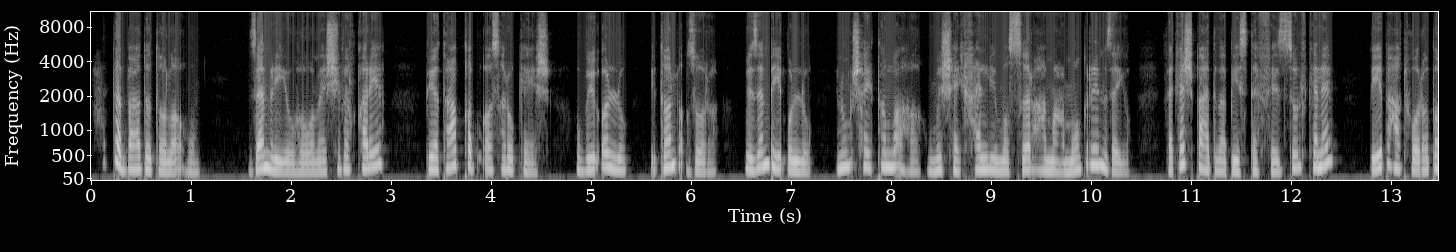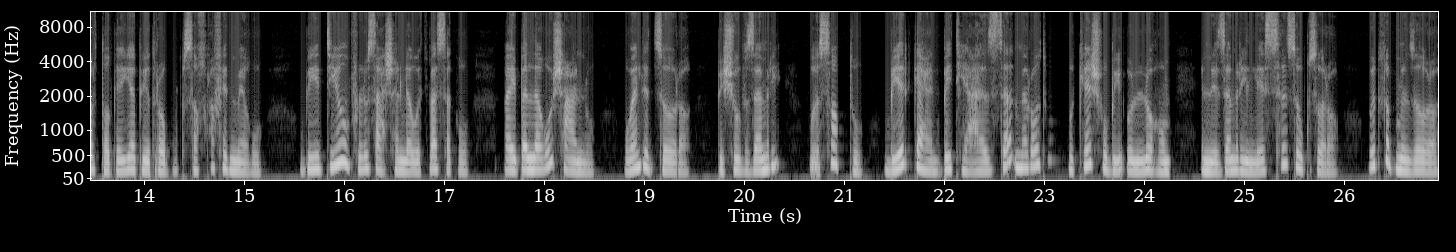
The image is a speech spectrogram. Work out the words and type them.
حتى بعد طلاقهم. زمري وهو ماشي في القرية بيتعقب أثره كاش وبيقول له يطلق زارا وزمري يقول له إنه مش هيطلقها ومش هيخلي مصيرها مع مجرم زيه. فكاش بعد ما بيستفزوا الكلام بيبعت وراه بلطجية بيضربوا بصخرة في دماغه وبيديهم فلوس عشان لو اتمسكوا ما يبلغوش عنه. والد زارا بيشوف زمري وإصابته بيرجع البيت يهزق مراته وكاش وبيقول لهم إن زمري لسه زوج زارا ويطلب من زارا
